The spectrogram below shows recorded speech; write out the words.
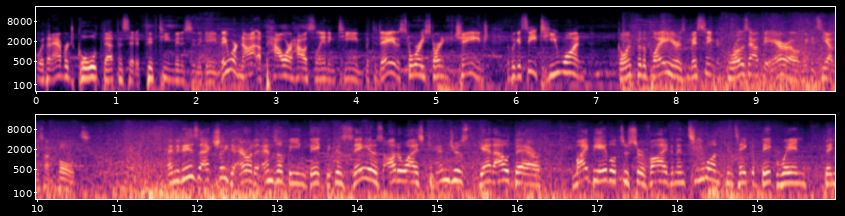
with an average gold deficit at 15 minutes in the game. They were not a powerhouse landing team, but today the story's starting to change. And we can see T1 going for the play here is missing, throws out the arrow, and we can see how this unfolds. And it is actually the arrow that ends up being big because Zeus otherwise can just get out there, might be able to survive, and then T1 can take a big win, then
